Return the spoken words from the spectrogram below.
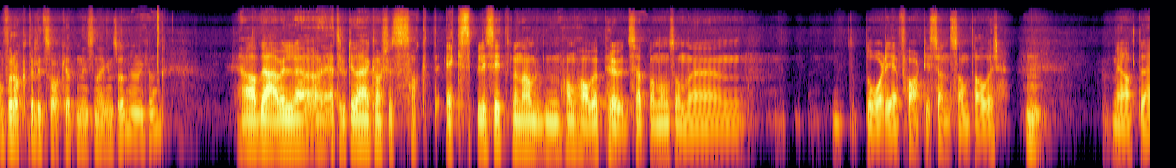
han forakter litt svakheten i sin egen sønn. gjør han ikke det? Ja, det er vel eh, Jeg tror ikke det er kanskje sagt eksplisitt, men han, han har vel prøvd seg på noen sånne dårlige far-til-sønn-samtaler. Med at det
